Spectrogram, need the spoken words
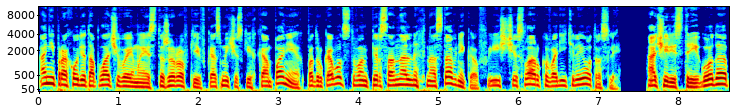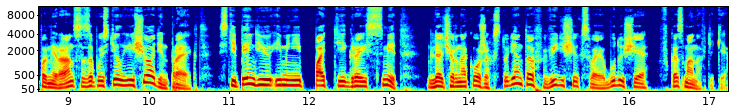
Они проходят оплачиваемые стажировки в космических компаниях под руководством персональных наставников из числа руководителей отрасли. А через три года Померанц запустил еще один проект — стипендию имени Патти Грейс Смит для чернокожих студентов, видящих свое будущее в космонавтике.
